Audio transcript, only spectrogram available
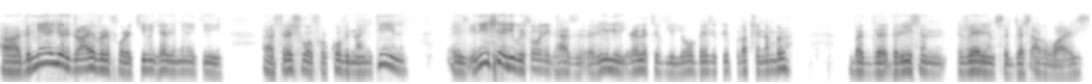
Uh, the major driver for achieving herd immunity uh, threshold for COVID-19 is initially we thought it has a really relatively low basic reproduction number, but the, the recent variants suggest otherwise.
